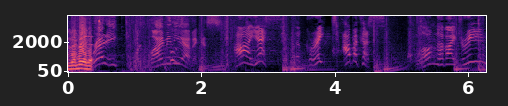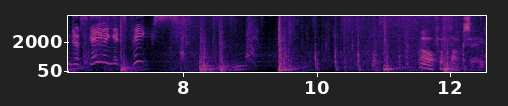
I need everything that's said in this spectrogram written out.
Next? We made it. Ready? We're climbing the abacus. Ah, yes, the great abacus. Long have I dreamed of scaling its peaks. Oh, for fuck's sake.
